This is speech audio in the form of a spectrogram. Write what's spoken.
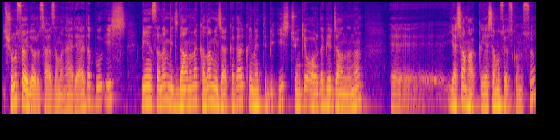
şunu söylüyoruz her zaman her yerde bu iş bir insanın vicdanına kalamayacak kadar kıymetli bir iş. Çünkü orada bir canlının e, yaşam hakkı, yaşamı söz konusu.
